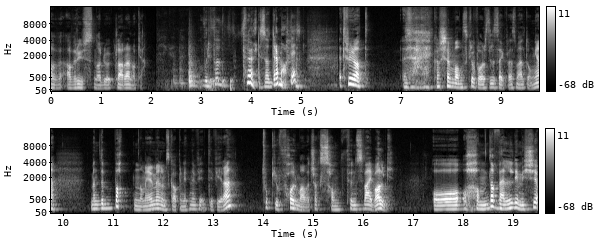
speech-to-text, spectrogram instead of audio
av, av rus når du klarer noe. Hvorfor føltes det så dramatisk? Jeg tror at Kanskje vanskelig å forestille seg for de som er helt unge. Men debatten om EU-medlemskap i 1994 tok jo form av et slags samfunnsveivalg. Og, og handla veldig mye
